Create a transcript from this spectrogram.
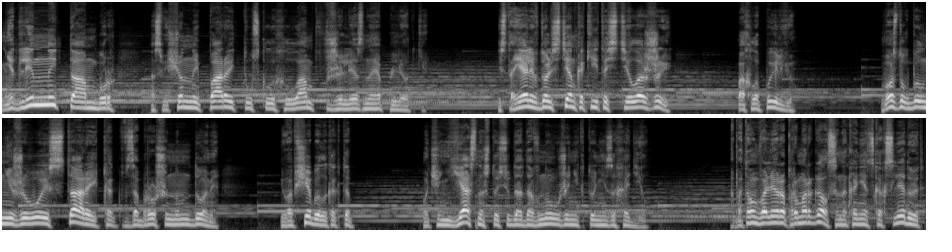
Не длинный тамбур, освещенный парой тусклых ламп в железной оплетке. И стояли вдоль стен какие-то стеллажи. Пахло пылью. Воздух был неживой и старый, как в заброшенном доме. И вообще было как-то очень ясно, что сюда давно уже никто не заходил. А потом Валера проморгался, наконец, как следует,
